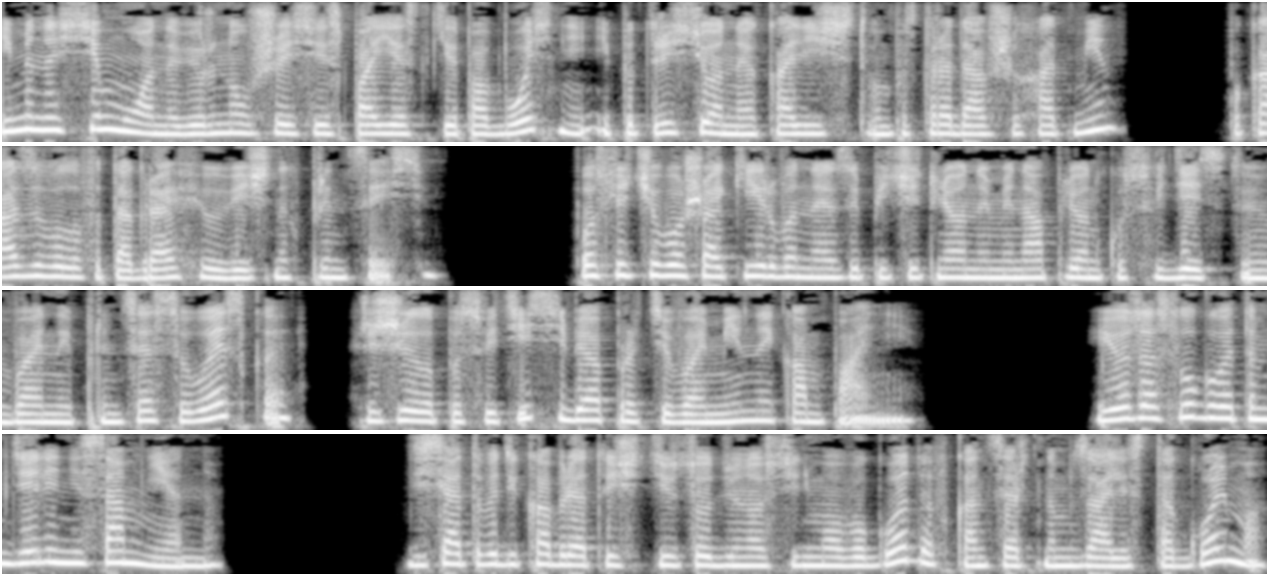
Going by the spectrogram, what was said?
Именно Симона, вернувшаяся из поездки по Боснии и потрясенная количеством пострадавших от мин, показывала фотографию вечных принцессе после чего шокированная запечатленными на пленку свидетельствами войны принцесса Уэска решила посвятить себя противоминной кампании. Ее заслуга в этом деле несомненна. 10 декабря 1997 года в концертном зале Стокгольма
